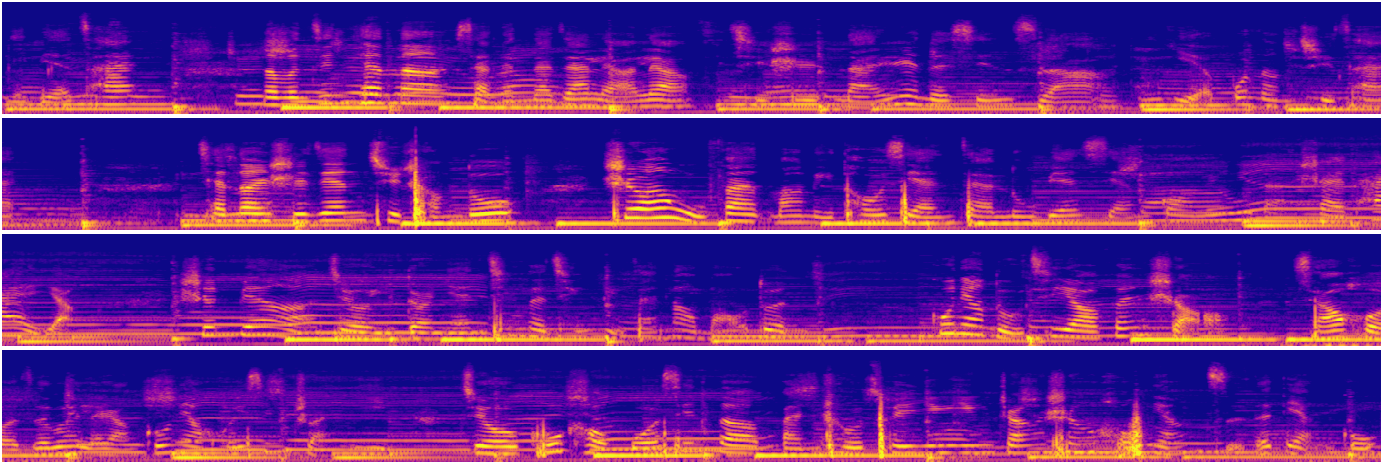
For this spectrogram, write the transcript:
你别猜。那么今天呢，想跟大家聊聊，其实男人的心思啊，你也不能去猜。前段时间去成都，吃完午饭，忙里偷闲，在路边闲逛溜达晒太阳，身边啊就有一对年轻的情侣在闹矛盾，姑娘赌气要分手。小伙子为了让姑娘回心转意，就苦口婆心地搬出崔莺莺、张生红娘子的典故，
